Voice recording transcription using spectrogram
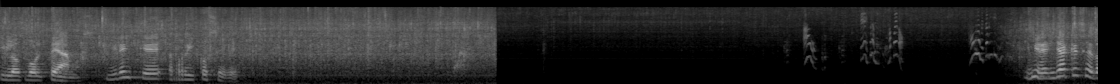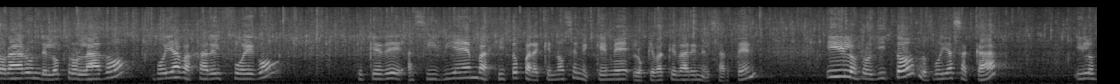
y los volteamos. Miren qué rico se ve. Y miren, ya que se doraron del otro lado, voy a bajar el fuego que quede así bien bajito para que no se me queme lo que va a quedar en el sartén. Y los rollitos los voy a sacar y los,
